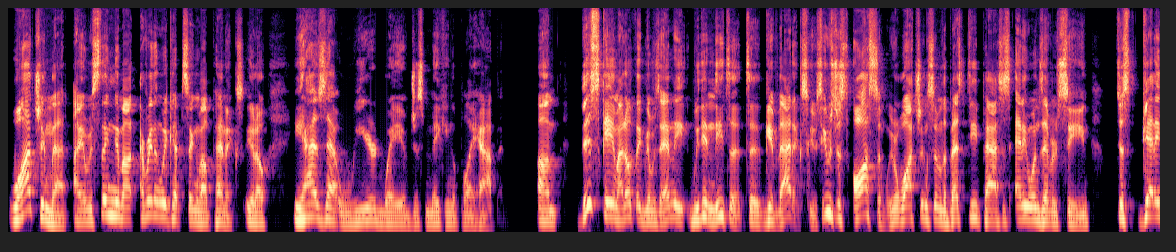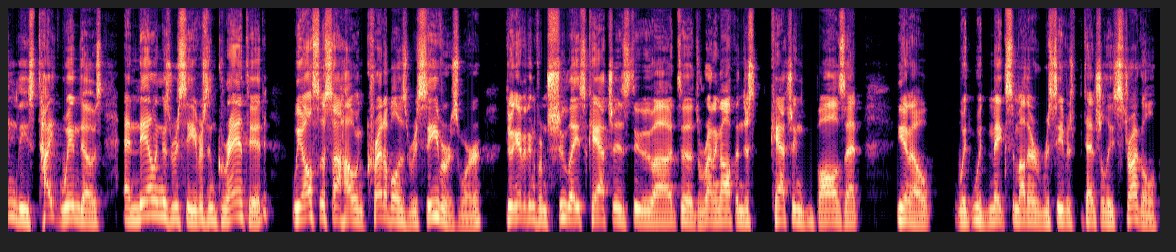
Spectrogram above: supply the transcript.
watching that, I was thinking about everything we kept saying about Penix. You know, he has that weird way of just making a play happen. Um, this game, I don't think there was any, we didn't need to, to give that excuse. He was just awesome. We were watching some of the best deep passes anyone's ever seen, just getting these tight windows and nailing his receivers. And granted, we also saw how incredible his receivers were, doing everything from shoelace catches to uh, to, to running off and just catching balls that you know would would make some other receivers potentially struggle.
